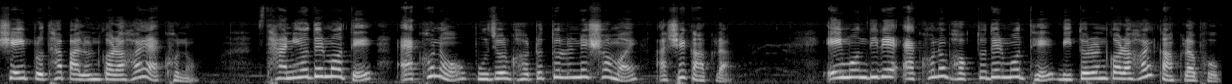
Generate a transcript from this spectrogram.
সেই প্রথা পালন করা হয় এখনও স্থানীয়দের মতে এখনও পুজোর ঘটোত্তোলনের সময় আসে কাঁকড়া। এই মন্দিরে এখনও ভক্তদের মধ্যে বিতরণ করা হয় কাঁকড়া ভোগ।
